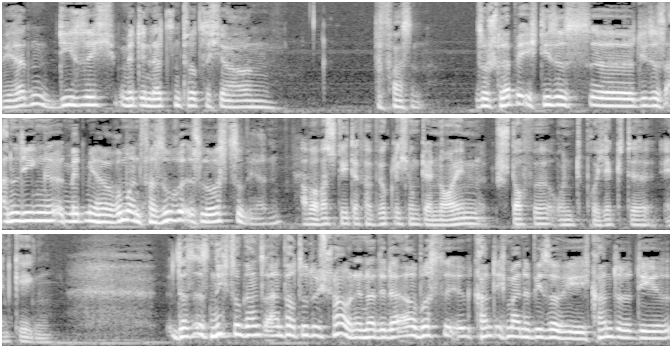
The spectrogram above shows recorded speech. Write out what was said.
werden, die sich mit den letzten 40 Jahren befassen. So schleppe ich dieses, äh, dieses Anliegen mit mir herum und versuche es loszuwerden. Aber was steht der Verwirklichung der neuen Stoffe und Projekte entgegen? Das ist nicht so ganz einfach zu durchschauen. In der DDR wusste, kannte ich meine vis-à-vis. Ich kannte die,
